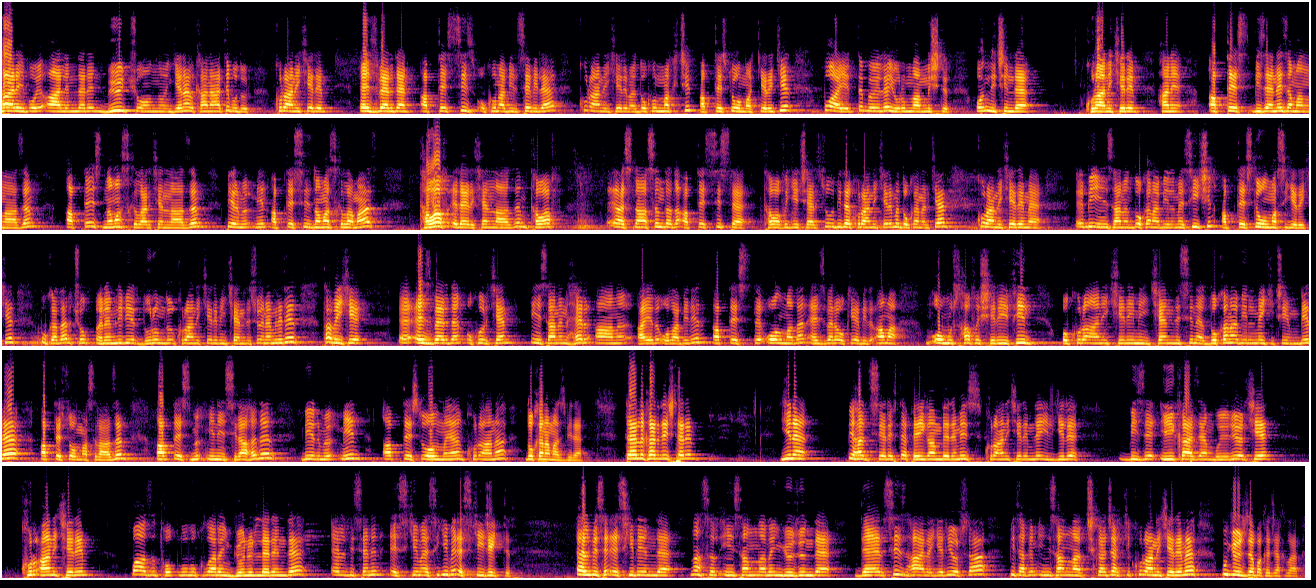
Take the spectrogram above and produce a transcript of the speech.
tarih boyu alimlerin büyük çoğunluğun genel kanaati budur. Kur'an-ı Kerim ezberden abdestsiz okunabilse bile Kur'an-ı Kerim'e dokunmak için abdestli olmak gerekir. Bu ayette böyle yorumlanmıştır. Onun içinde Kur'an-ı Kerim hani abdest bize ne zaman lazım? Abdest namaz kılarken lazım. Bir mümin abdestsiz namaz kılamaz. Tavaf ederken lazım. Tavaf esnasında da abdestsiz de tavafı geçersiz. Bir de Kur'an-ı Kerim'e dokanırken Kur'an-ı Kerim'e e, bir insanın dokanabilmesi için abdestli olması gerekir. Bu kadar çok önemli bir durumdur. Kur'an-ı Kerim'in kendisi önemlidir. Tabii ki e, ezberden okurken insanın her anı ayrı olabilir. Abdestli olmadan ezbere okuyabilir. Ama o Mushaf-ı Şerif'in, o Kur'an-ı Kerim'in kendisine dokanabilmek için bile abdest olması lazım. Abdest müminin silahıdır. Bir mümin abdesti olmayan Kur'an'a dokanamaz bile. Değerli kardeşlerim, yine bir hadis-i şerifte Peygamberimiz Kur'an-ı Kerim'le ilgili bize ikazen buyuruyor ki, Kur'an-ı Kerim bazı toplulukların gönüllerinde elbisenin eskimesi gibi eskiyecektir. Elbise eskidiğinde nasıl insanların gözünde değersiz hale geliyorsa bir takım insanlar çıkacak ki Kur'an-ı Kerim'e bu gözle bakacaklar.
